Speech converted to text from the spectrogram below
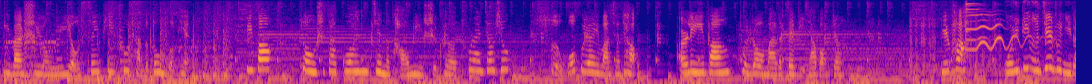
一般适用于有 CP 出场的动作片，比方总是在关键的逃命时刻突然娇羞，死活不愿意往下跳。而另一方会肉麻的在底下保证：“别怕，我一定能接住你的。”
